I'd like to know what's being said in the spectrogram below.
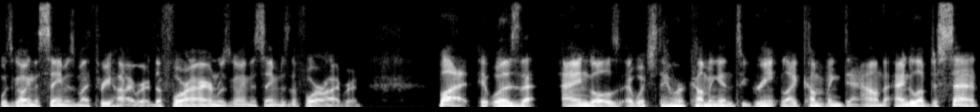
was going the same as my three hybrid. The four iron was going the same as the four hybrid. But it was the angles at which they were coming into green, like coming down, the angle of descent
